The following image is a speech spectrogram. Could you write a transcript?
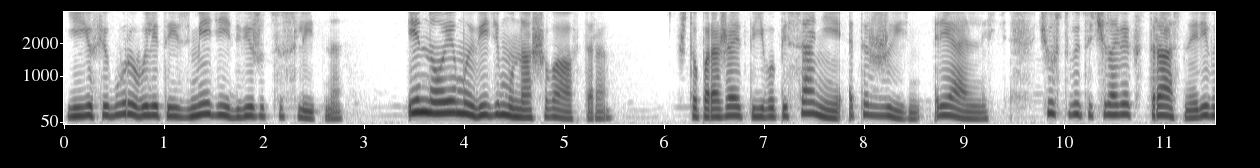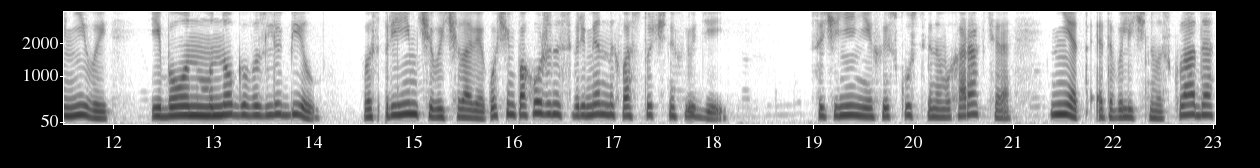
ее фигуры вылиты из меди и движутся слитно. Иное мы видим у нашего автора. Что поражает в его писании – это жизнь, реальность. Чувствуется человек страстный, ревнивый, ибо он много возлюбил, Восприимчивый человек, очень похожий на современных восточных людей. В сочинениях искусственного характера нет этого личного склада,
